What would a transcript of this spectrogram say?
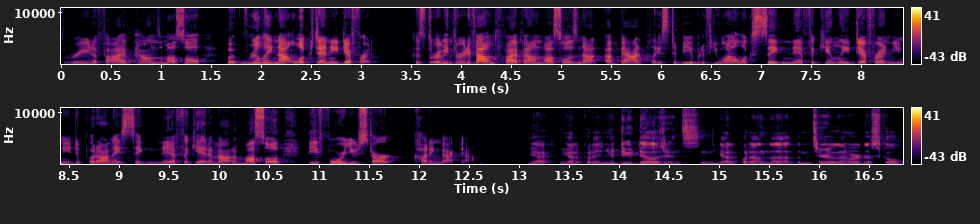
three to five pounds of muscle, but really not looked any different. Because I mean, three to five, five pounds muscle is not a bad place to be. But if you want to look significantly different, you need to put on a significant amount of muscle before you start cutting back down. Yeah, you got to put in your due diligence and you got to put on the, the material in order to sculpt.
